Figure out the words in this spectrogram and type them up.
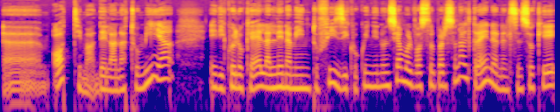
eh, ottima dell'anatomia e di quello che è l'allenamento fisico. Quindi non siamo il vostro personal trainer, nel senso che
